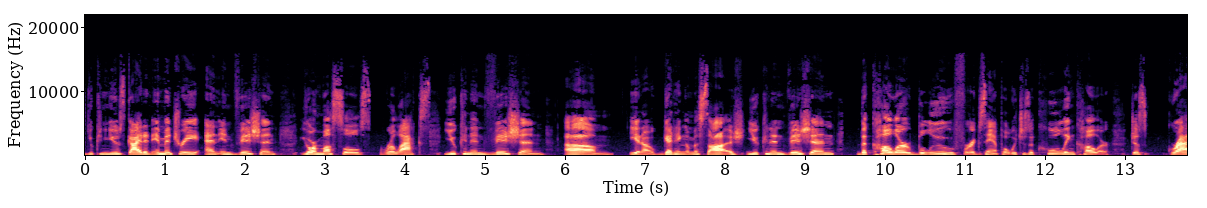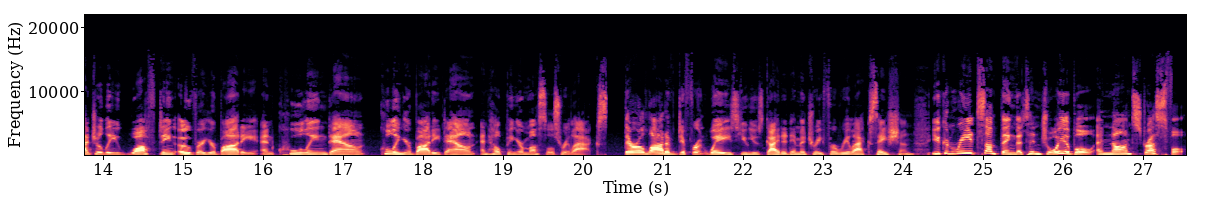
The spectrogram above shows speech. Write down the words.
you can use guided imagery and envision your muscles relax. You can envision, um, you know, getting a massage. You can envision the color blue, for example, which is a cooling color, just gradually wafting over your body and cooling down, cooling your body down and helping your muscles relax. There are a lot of different ways you use guided imagery for relaxation. You can read something that's enjoyable and non stressful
